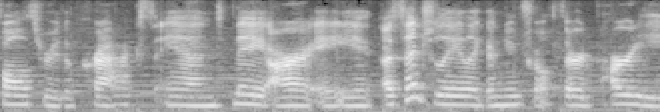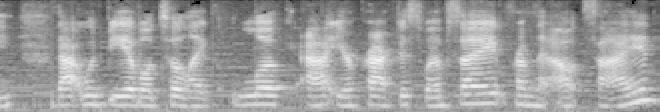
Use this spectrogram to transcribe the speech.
fall through the cracks and they are a essentially like a neutral third party that would be able to like look at your practice website from the outside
